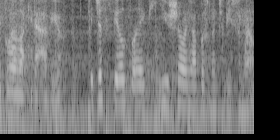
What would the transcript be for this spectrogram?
people are lucky to have you. It just feels like you showing up was meant to be somehow.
